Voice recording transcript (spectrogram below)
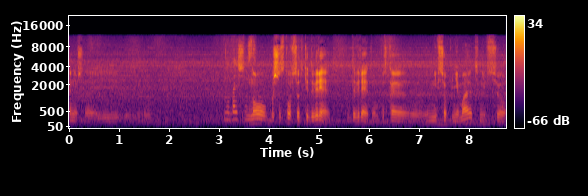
конечно. И... Но большинство, Но большинство все-таки доверяет. Доверяет ему. Пускай не все понимают, не все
